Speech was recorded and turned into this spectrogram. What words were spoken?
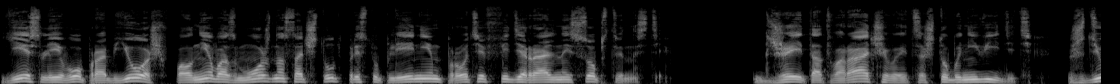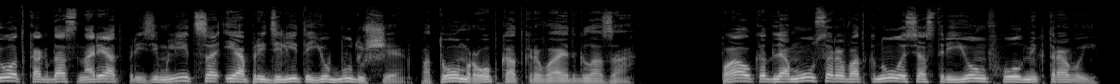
Если его пробьешь, вполне возможно сочтут преступлением против федеральной собственности. Джейд отворачивается, чтобы не видеть. Ждет, когда снаряд приземлится и определит ее будущее. Потом робко открывает глаза. Палка для мусора воткнулась острием в холмик травы.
